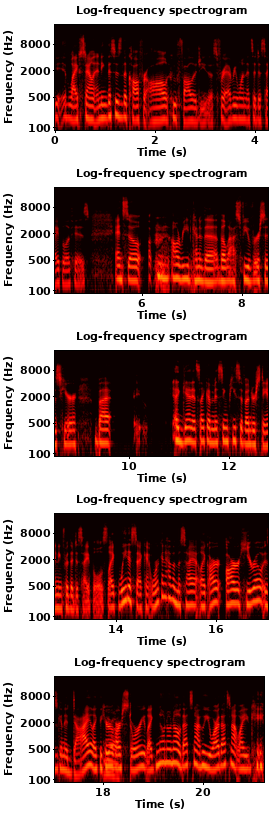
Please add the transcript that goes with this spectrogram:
eh, lifestyle ending. This is the call for all who follow Jesus, for everyone that's a disciple of his. And so I'll read kind of the the last few verses here, but again it's like a missing piece of understanding for the disciples. Like wait a second we're gonna have a messiah like our our hero is gonna die like the hero of our story. Like no no no that's not who you are. That's not why you came.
